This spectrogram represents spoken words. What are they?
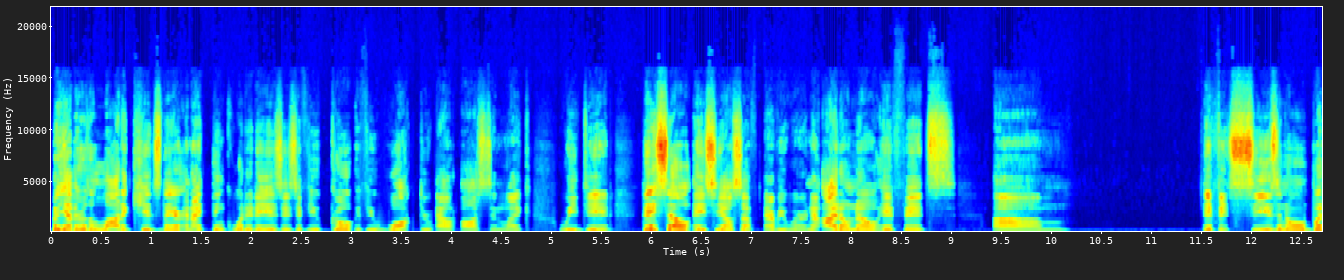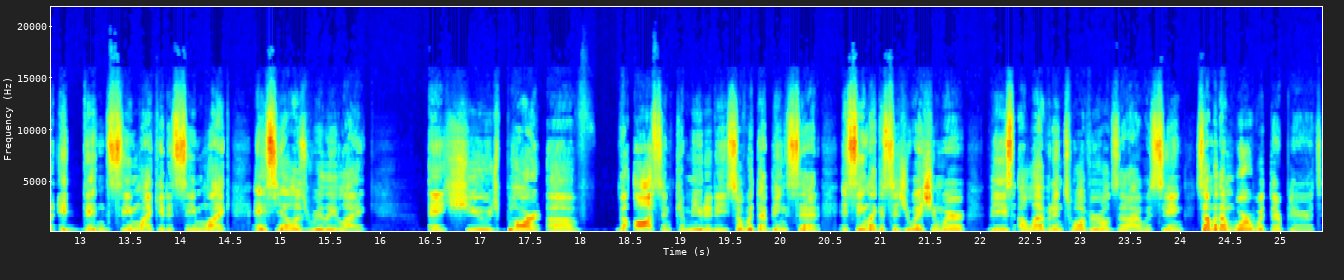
but yeah, there's a lot of kids there, and I think what it is is if you go, if you walk throughout Austin like we did, they sell ACL stuff everywhere. Now I don't know if it's um, if it's seasonal, but it didn't seem like it. It seemed like ACL is really like a huge part of the Austin community. So, with that being said, it seemed like a situation where these 11 and 12 year olds that I was seeing, some of them were with their parents,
